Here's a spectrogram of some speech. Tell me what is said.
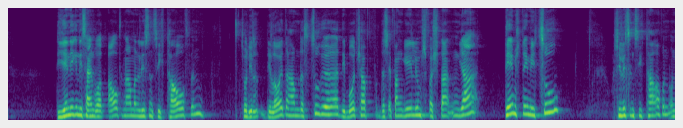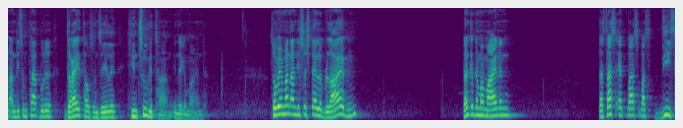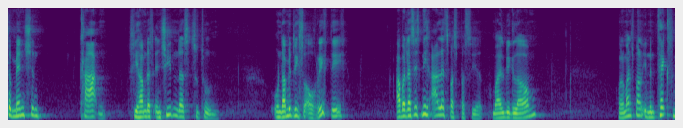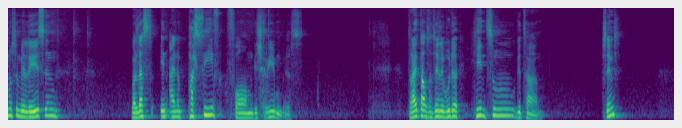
diejenigen, die sein Wort aufnahmen, ließen sich taufen. So, die, die Leute haben das zugehört, die Botschaft des Evangeliums verstanden. Ja, dem stimme ich zu. Sie ließen sich taufen und an diesem Tag wurde 3000 Seele hinzugetan in der Gemeinde. So, wenn man an dieser Stelle bleiben, dann könnte man meinen, dass das etwas, was diese Menschen taten. Sie haben das entschieden, das zu tun. Und damit liegst du auch richtig. Aber das ist nicht alles, was passiert, weil wir glauben, weil manchmal in dem Text müssen wir lesen, weil das in einer Passivform geschrieben ist. 3000 Seele wurde hinzugetan. Stimmt's?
